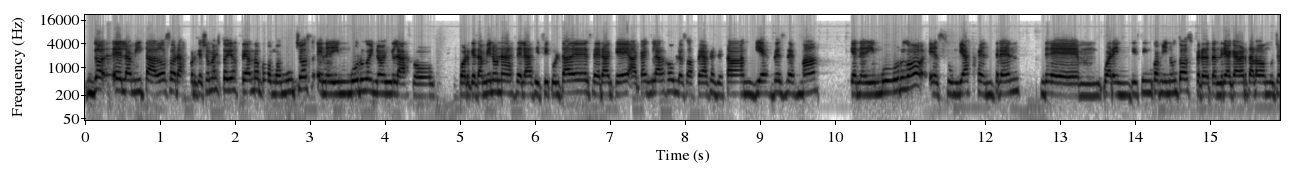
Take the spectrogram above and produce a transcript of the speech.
eh, la mitad, dos horas, porque yo me estoy hospedando como muchos en Edimburgo y no en Glasgow, porque también una de las dificultades era que acá en Glasgow los hospedajes estaban 10 veces más que en Edimburgo, es un viaje en tren de 45 mm, minutos, pero tendría que haber tardado mucho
